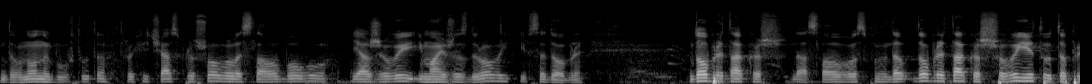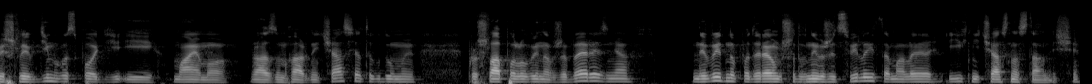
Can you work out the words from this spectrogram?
Давно не був тут, трохи час пройшов, але слава Богу, я живий і майже здоровий, і все добре. Добре також, да, слава Господу. Добре також, що ви є тут, а прийшли в дім Господній і маємо разом гарний час, я так думаю. Пройшла половина вже березня. Не видно по деревам, що вони вже цвіли там, але їхній час настане ще.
